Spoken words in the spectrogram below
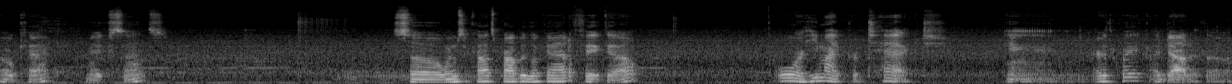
Okay. Makes sense. So Whimsicott's probably looking at a fake out. Or he might protect. And Earthquake? I doubt it though.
